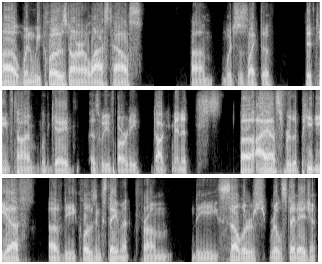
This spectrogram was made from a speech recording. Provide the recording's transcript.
Uh, when we closed on our last house, um, which is like the 15th time with Gabe, as we've already documented. Uh, I asked for the PDF of the closing statement from the seller's real estate agent.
